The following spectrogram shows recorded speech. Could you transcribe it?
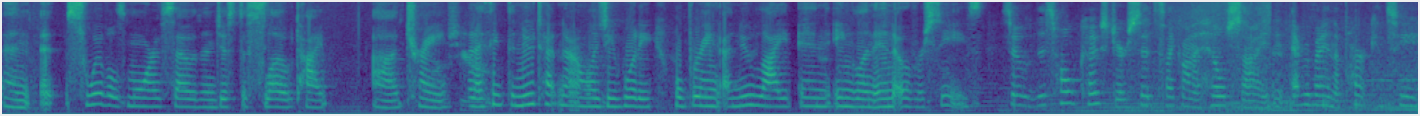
and swivels more so than just a slow type uh, train. And I think the new technology, Woody, will bring a new light in England and overseas. So this whole coaster sits like on a hillside and everybody in the park can see.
